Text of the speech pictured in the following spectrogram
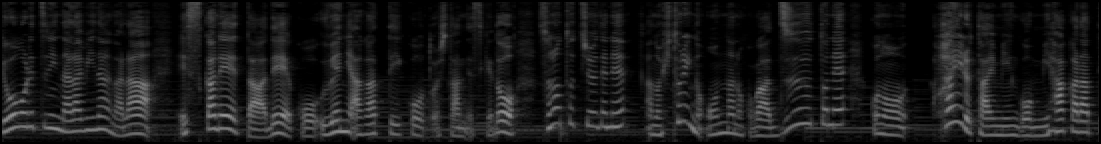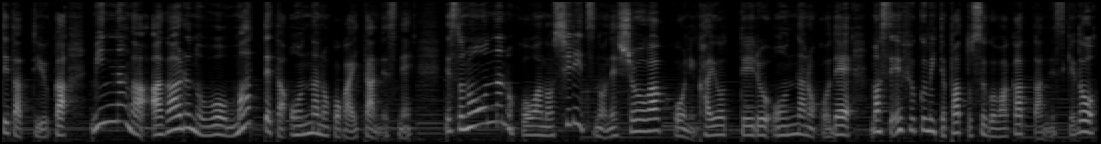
行列に並びながらエスカレーターでこう上に上がっていこうとしたんですけど、その途中でね、あの一人の女の子がずっとね、この入るタイミングを見計らってたっていうか、みんなが上がるのを待ってた女の子がいたんですね。で、その女の子は、あの、私立のね、小学校に通っている女の子で、まあ、制服見てパッとすぐ分かったんですけど、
